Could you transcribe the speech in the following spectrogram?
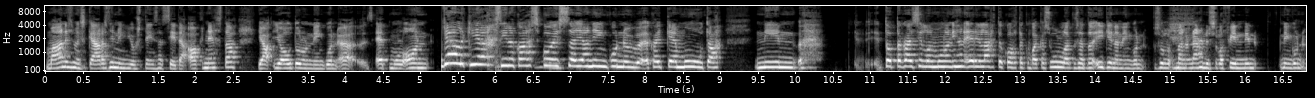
mä oon esimerkiksi kärsinyt justiinsa siitä aknesta ja joutunut, niin kun, että mulla on jälkiä siinä kasvoissa ja niin kun, kaikkea muuta, niin totta kai silloin mulla on ihan eri lähtökohta kuin vaikka sulla, kun sä et ole ikinä, niin kun, sulla, mä en ole nähnyt sulla Finnin niin kuin,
